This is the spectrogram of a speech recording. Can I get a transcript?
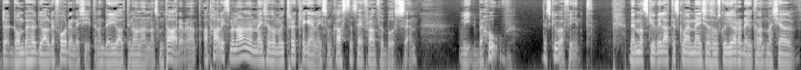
de, de behövde ju aldrig få den där skiten. Det är ju alltid någon annan som tar det. Men att, att ha liksom en annan människa som uttryckligen liksom kastar sig framför bussen vid behov. Det skulle vara fint. Men man skulle vilja att det skulle vara en människa som skulle göra det utan att man själv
